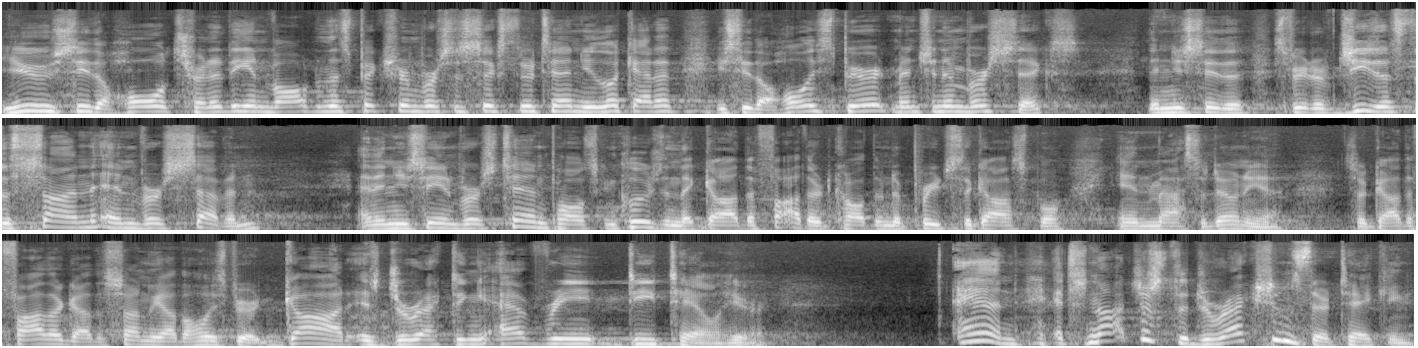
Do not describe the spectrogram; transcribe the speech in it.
You see the whole Trinity involved in this picture in verses 6 through 10. You look at it, you see the Holy Spirit mentioned in verse 6. Then you see the Spirit of Jesus, the Son, in verse 7. And then you see in verse 10 Paul's conclusion that God the Father had called them to preach the gospel in Macedonia. So God the Father, God the Son, God the Holy Spirit. God is directing every detail here. And it's not just the directions they're taking.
